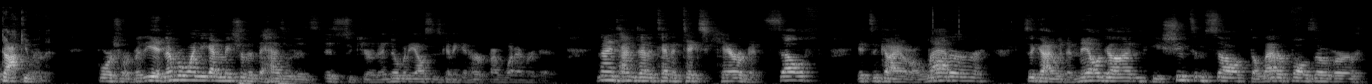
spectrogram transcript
Document it. For sure. But yeah, number one, you got to make sure that the hazard is, is secure, that nobody else is going to get hurt by whatever it is. Nine times out of ten, it takes care of itself. It's a guy on a ladder. It's a guy with a nail gun. He shoots himself. The ladder falls over.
